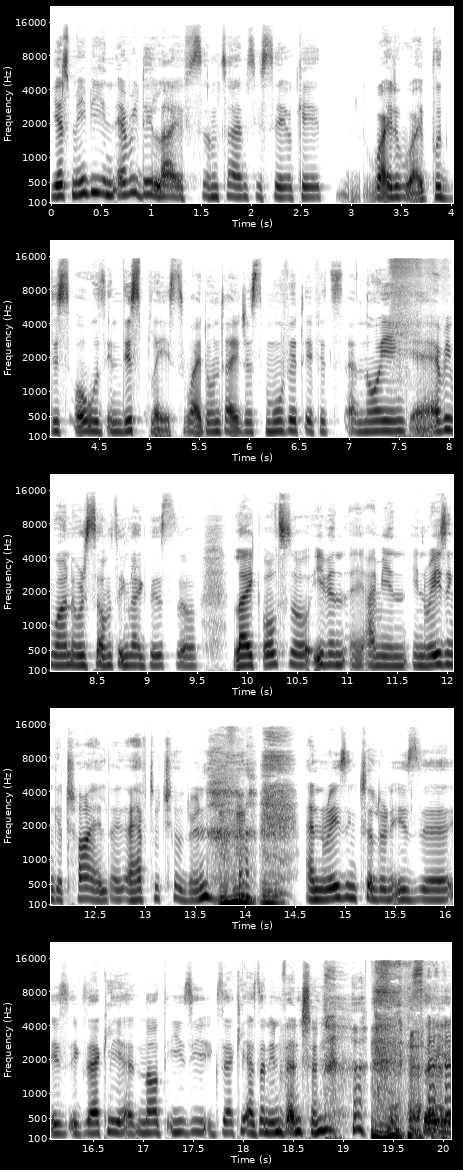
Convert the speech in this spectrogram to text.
yes maybe in everyday life sometimes you say okay why do i put this always in this place? Why don't i just move it if it's annoying everyone or something like this? So like also even i mean in raising a child i, have two children. Mm-hmm, mm-hmm. and raising children is uh, is exactly uh, not easy exactly as an invention. So you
